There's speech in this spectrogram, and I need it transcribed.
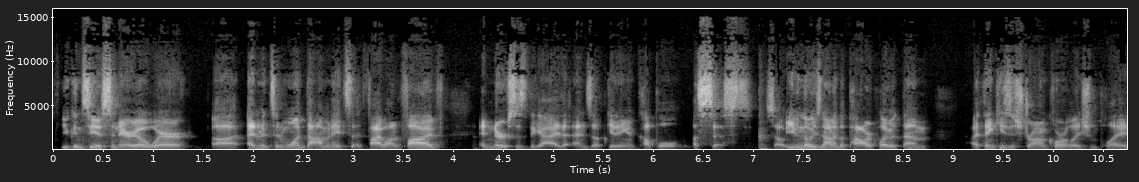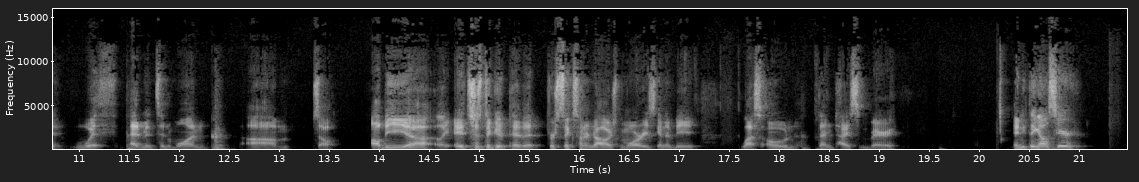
you can see a scenario where uh, Edmonton one dominates at five on five, and Nurse is the guy that ends up getting a couple assists. So even though he's not in the power play with them, I think he's a strong correlation play with Edmonton one. Um, so I'll be uh, like it's just a good pivot for six hundred dollars more. He's going to be less owned than Tyson Barrie. Anything else here?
